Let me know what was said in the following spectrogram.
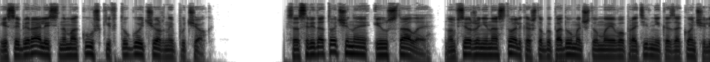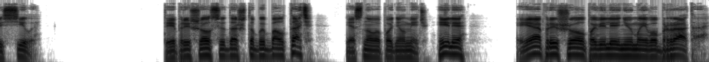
и собирались на макушке в тугой черный пучок. Сосредоточенная и усталая, но все же не настолько, чтобы подумать, что у моего противника закончились силы. «Ты пришел сюда, чтобы болтать?» Я снова поднял меч. «Или я пришел по велению моего брата,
